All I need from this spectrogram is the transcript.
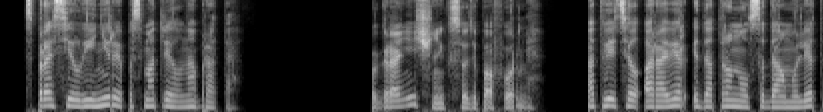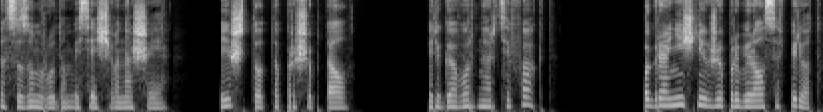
— спросил Енира и посмотрел на брата. «Пограничник, судя по форме», — ответил Аравер и дотронулся до амулета с изумрудом, висящего на шее, и что-то прошептал. «Переговорный артефакт». Пограничник же пробирался вперед.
